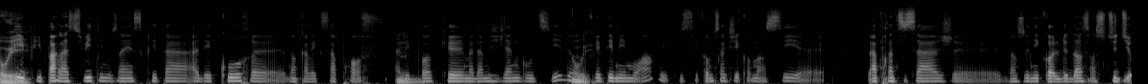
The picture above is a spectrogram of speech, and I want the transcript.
Oui. Et puis par la suite, il nous a inscrits à, à des cours euh, donc avec sa prof à Mhm. l'époque, euh, Madame Viviane Gauthier, de Oui. regretter mémoire. Et puis c'est comme ça que j'ai commencé euh, l'apprentissage dans une école de danse en studio.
